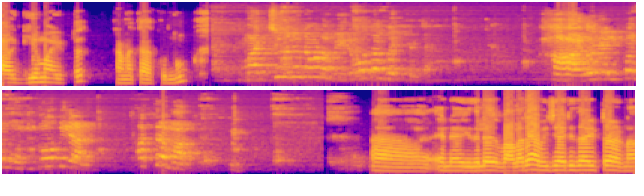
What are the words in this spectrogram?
ഭാഗ്യമായിട്ട് കണക്കാക്കുന്നു. മച്ചൂലിനോട് വിരോധം ആളൊരൽപ്പം അത്രമാത്രം. എന്നെ ഇതിൽ വളരെ അവിചാരിതമായിട്ടാണ്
